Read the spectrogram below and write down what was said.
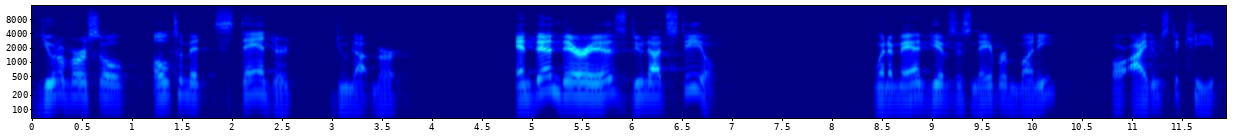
universal, ultimate standard do not murder. And then there is do not steal. When a man gives his neighbor money or items to keep,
